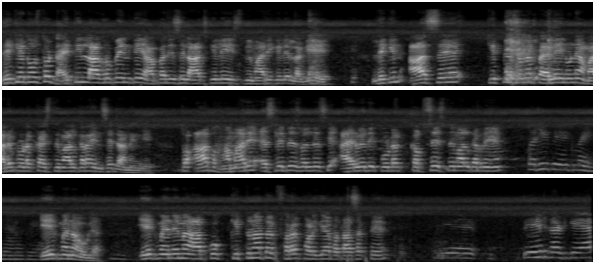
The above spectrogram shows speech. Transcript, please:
देखिए दोस्तों ढाई तीन लाख रुपए इनके यहाँ पर इस इलाज के लिए इस बीमारी के लिए लगे। लेकिन आज से कितने समय पहले इन्होंने हमारे प्रोडक्ट का इस्तेमाल करा इनसे जानेंगे। तो आप हमारे एसलीपीएस वेलनेस के आयुर्वेदिक प्रोडक्ट कब से इस्तेमाल कर रहे हैं? करीब एक महीना हो गया। एक महीना हो गया। एक महीने में आपको कितना तक फ़र्क पड़ गया बता सकते हैं? ये पेट घट गया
